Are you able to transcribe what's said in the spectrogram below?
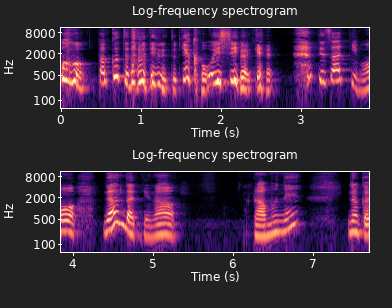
をパクって食べてみると結構美味しいわけ。で、さっきも、なんだっけな、ラムネ？なんか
